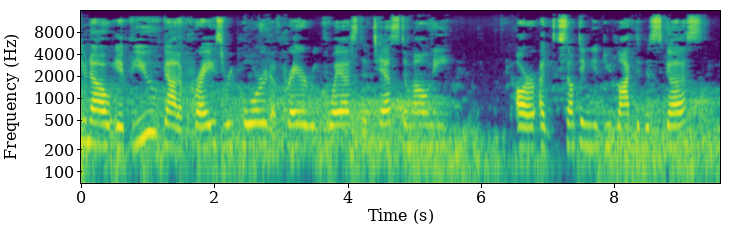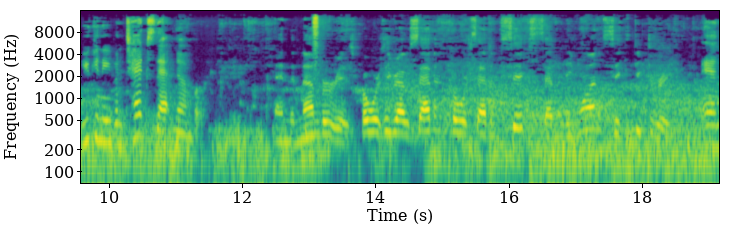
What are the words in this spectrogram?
you know, if you've got a praise report, a prayer request, a testimony, or a, something you'd, you'd like to discuss, you can even text that number. And the number is 407 476 7163. And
